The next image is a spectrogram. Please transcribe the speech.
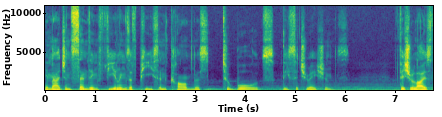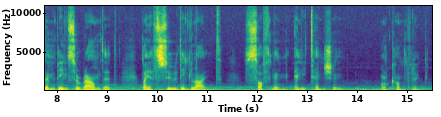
Imagine sending feelings of peace and calmness towards these situations. Visualize them being surrounded by a soothing light, softening any tension or conflict.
